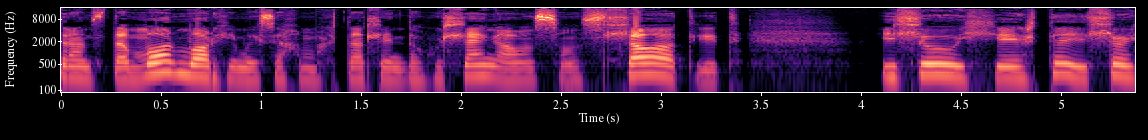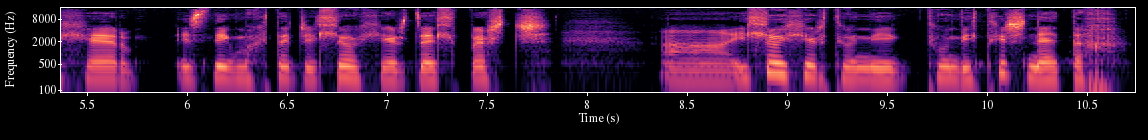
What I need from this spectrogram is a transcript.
хамтдаа мор мор хэмээх сайхан магтаалын дэ хүлэн аван сонслоо. Тэгээд илүү ихээр те илүү ихээр эзнийг магтаж илүү ихээр залбирч аа илүү ихээр түүнийг түнд итгэж найдах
